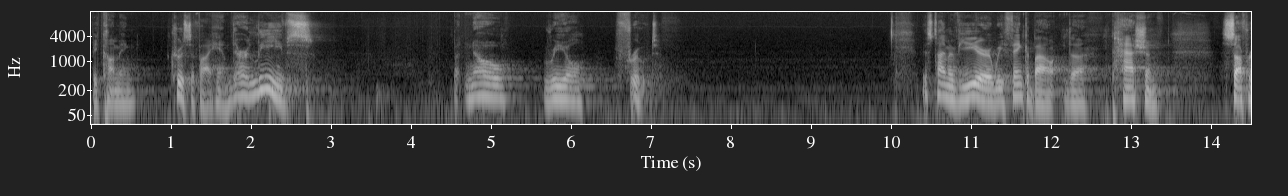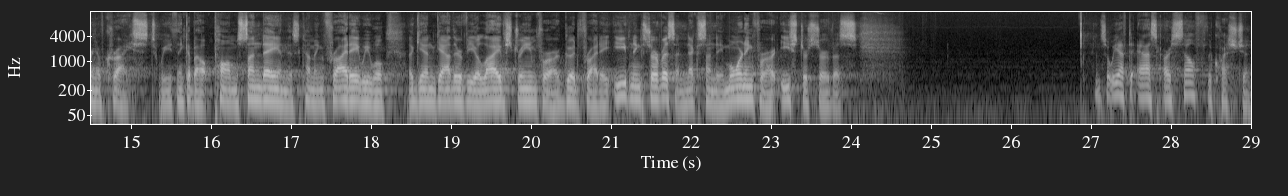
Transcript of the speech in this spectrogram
becoming crucify him. There are leaves, but no real fruit. This time of year, we think about the passion, suffering of Christ. We think about Palm Sunday, and this coming Friday, we will again gather via live stream for our Good Friday evening service, and next Sunday morning for our Easter service. And so we have to ask ourselves the question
